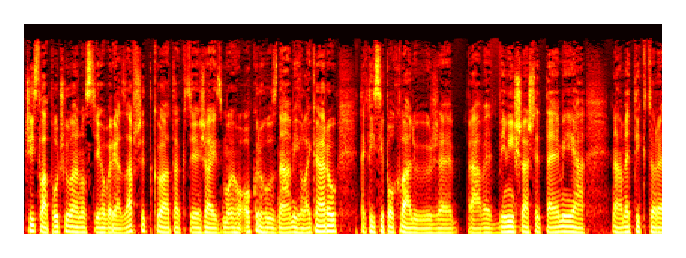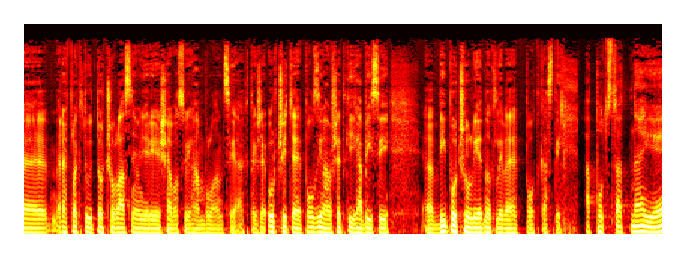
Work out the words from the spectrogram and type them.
Čísla počúvanosti hovoria za všetko a taktiež aj z môjho okruhu známych lekárov, tak tí si pochváľujú, že práve vymýšľaš tie témy a námety, ktoré reflektujú to, čo vlastne oni riešia vo svojich ambulanciách. Takže určite pozývam všetkých, aby si e, vypočuli jednotlivé podcasty. A podstatné je,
